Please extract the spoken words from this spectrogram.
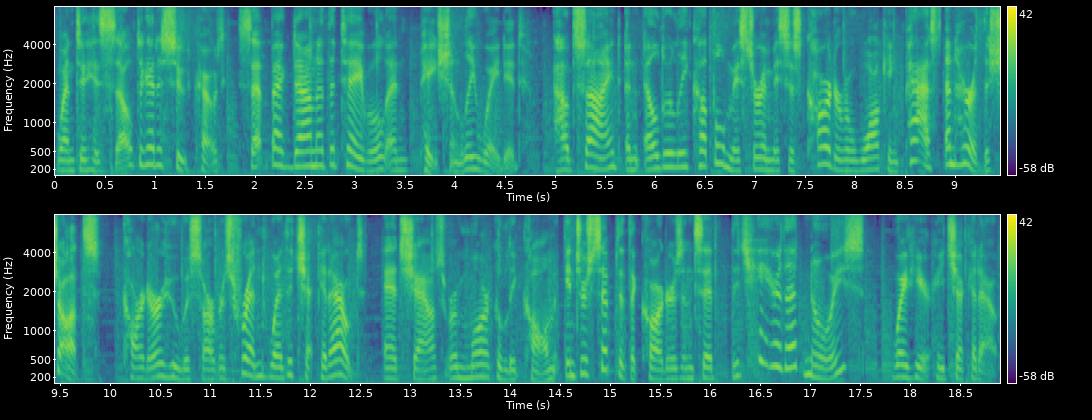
went to his cell to get a suit coat, sat back down at the table, and patiently waited. Outside, an elderly couple, Mr. and Mrs. Carter, were walking past and heard the shots. Carter, who was Sarber's friend, went to check it out. Ed Shouse, remarkably calm, intercepted the Carters and said, Did you hear that noise? Wait here, he check it out.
